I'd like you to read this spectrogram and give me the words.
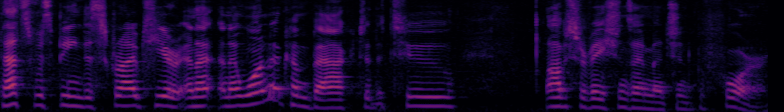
that's what's being described here. And I, and I want to come back to the two observations I mentioned before.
